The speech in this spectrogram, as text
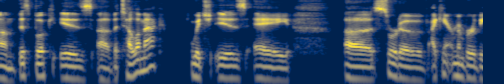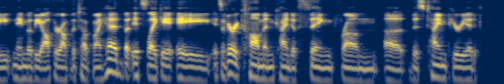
Um, this book is uh, the Telemaque, which is a uh, sort of I can't remember the name of the author off the top of my head, but it's like a, a it's a very common kind of thing from uh, this time period.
